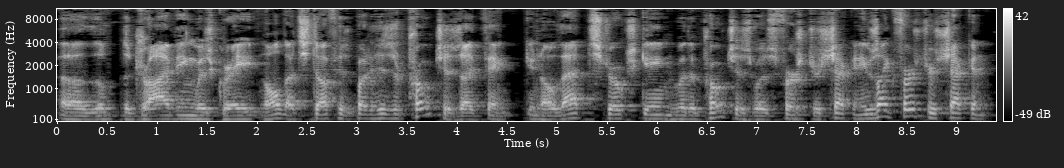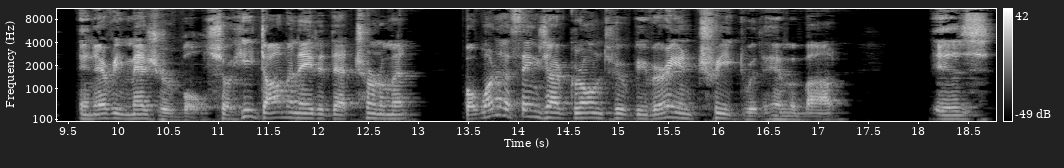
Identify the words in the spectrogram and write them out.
Uh, the the driving was great and all that stuff. His but his approaches, I think, you know, that strokes gained with approaches was first or second. He was like first or second in every measurable. So he dominated that tournament. But one of the things I've grown to be very intrigued with him about is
